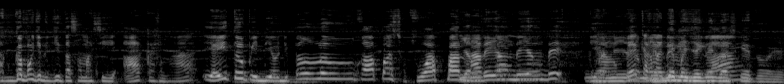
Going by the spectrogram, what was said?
aku gampang jadi cinta sama si A karena ya itu video dipeluk apa suapan Yang B, yang. B, yang B. yang B karena dia menghilang basket pokoknya.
